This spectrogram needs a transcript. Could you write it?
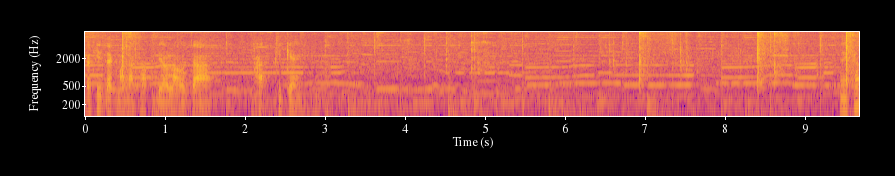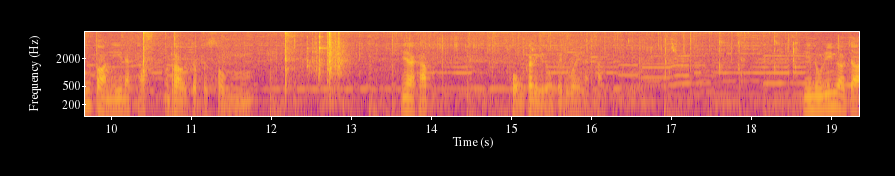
กะทิแตกมาแล้วครับ เดี๋ยวเราจะผัดพริกแกง ในขั้นตอนนี้นะครับเราจะผสมนี่ยครับผงกะหรี่ลงไปด้วยนะครับ เมนูนี้เราจะ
